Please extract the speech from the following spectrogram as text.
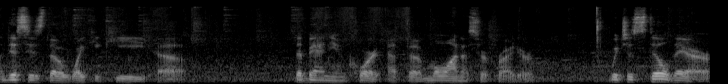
This is the Waikiki, uh, the Banyan Court at the Moana Surf Surfrider, which is still there,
